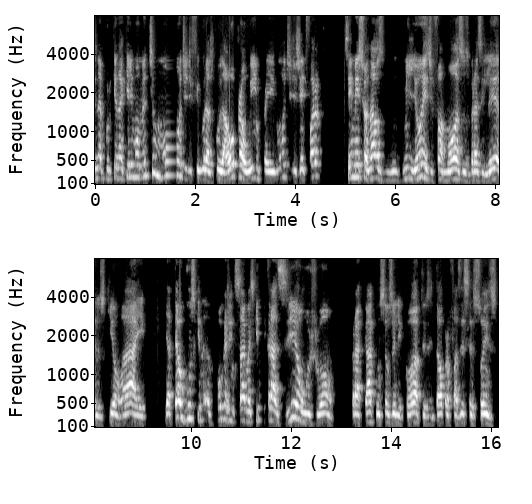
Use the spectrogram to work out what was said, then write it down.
né? Porque naquele momento tinha um monte de figuras públicas, a Oprah Winfrey, um monte de gente, fora, sem mencionar os milhões de famosos brasileiros que iam lá e e até alguns que pouca gente sabe, mas que traziam o João para cá com seus helicópteros e tal para fazer sessões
